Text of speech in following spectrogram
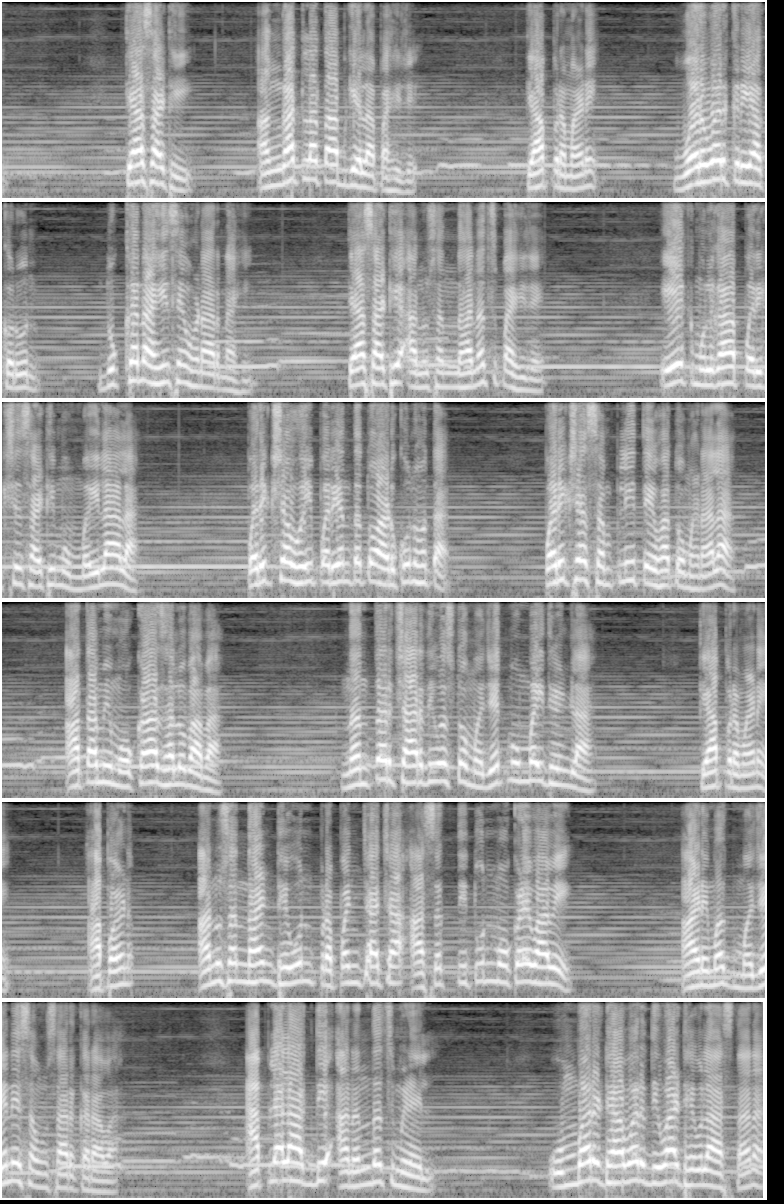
त्यासाठी अंगातला ताप गेला पाहिजे. त्याप्रमाणे वरवर क्रिया करून दुःख नाहीसे होणार नाही. त्यासाठी अनुसंधानच पाहिजे. एक मुलगा परीक्षेसाठी मुंबईला आला. परीक्षा होईपर्यंत तो अडकून होता. परीक्षा संपली तेव्हा तो म्हणाला आता मी मोकळा झालो बाबा. नंतर चार दिवस तो मजेत मुंबईत हिंडला. त्याप्रमाणे आपण अनुसंधान ठेवून प्रपंचाच्या आसक्तीतून मोकळे व्हावे आणि मग मजेने संसार करावा. आपल्याला अगदी आनंदच मिळेल. उंबरठ्यावर दिवा ठेवला असताना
